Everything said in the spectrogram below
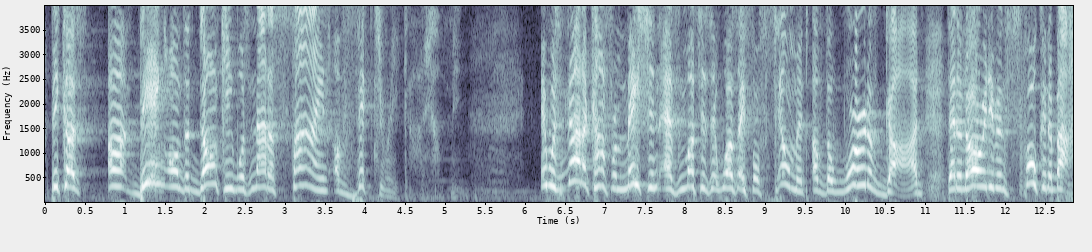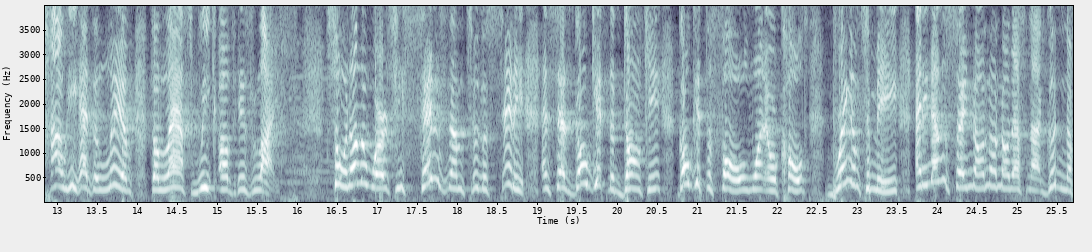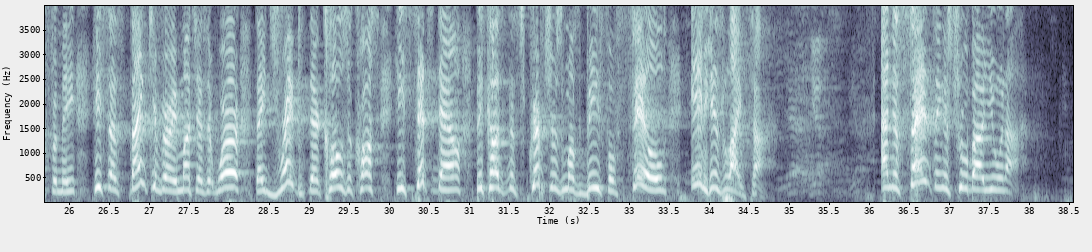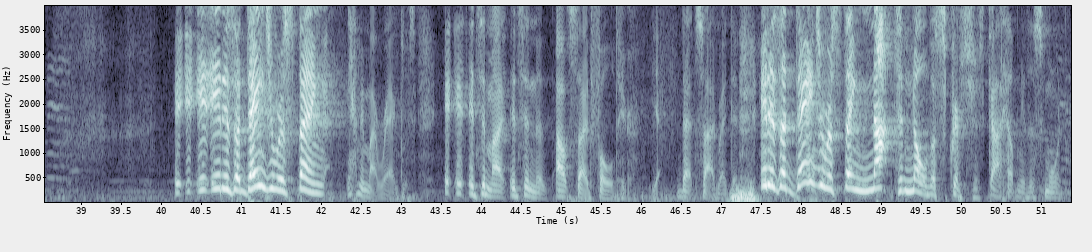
Because uh, being on the donkey was not a sign of victory. God help me. It was not a confirmation as much as it was a fulfillment of the word of God that had already been spoken about how he had to live the last week of his life. So, in other words, he sends them to the city and says, Go get the donkey, go get the foal, one or colt, bring them to me. And he doesn't say, No, no, no, that's not good enough for me. He says, Thank you very much, as it were. They drape their clothes across. He sits down because the scriptures must be fulfilled in his lifetime. And the same thing is true about you and I. it, it, it is a dangerous thing. Hand me my rag, please. It, it's in my it's in the outside fold here that side right there. It is a dangerous thing not to know the scriptures. God help me this morning.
